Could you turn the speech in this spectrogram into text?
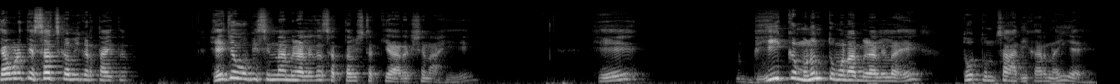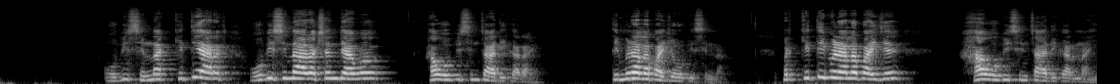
त्यामुळे ते सहज कमी करता येतं. हे जे ओबीसींना मिळालेलं सत्तावीस टक्के आरक्षण आहे हे भीक म्हणून तुम्हाला मिळालेलं आहे तो तुमचा अधिकार नाही आहे. ओबीसींना किती आरक्ष ओबीसींना आरक्षण द्यावं हा ओबीसींचा अधिकार आहे. ते मिळालं पाहिजे ओबीसींना. पण किती मिळालं पाहिजे? हा ओबीसींचा अधिकार नाही.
